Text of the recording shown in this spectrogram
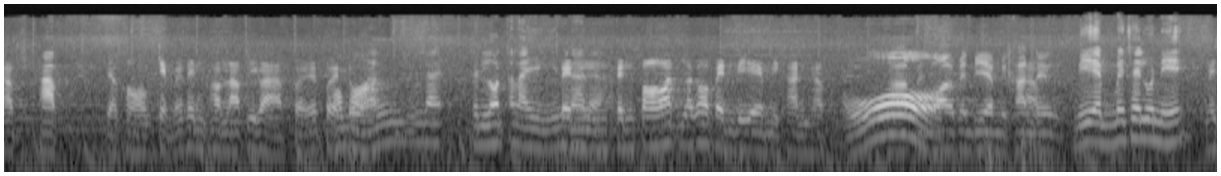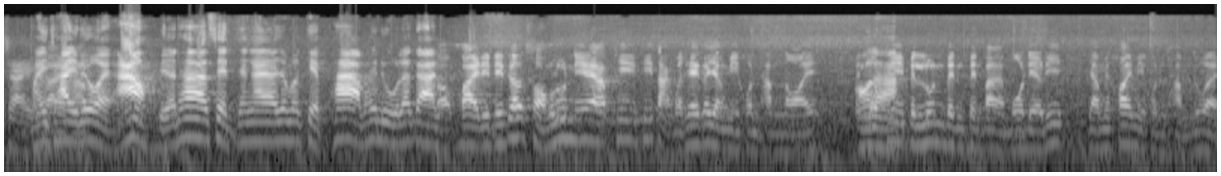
ครับ ครับเดี๋ยวขอเก็บไว้เป็นความลับดีกว่า เปิดไว้เปิดพอหมตัอวได้เป็นรถอะไรอย่างนี้เป็ไม่นได้เลยเป็นปอร์แล้วก็เป็น BM อีกคันครับ โอ้ครับเป็นปอร์เป็น BM อีกคันหนึ่ง BM ไม่ใช่รุ่นนี้ ไม่ใช่ไม่ใช่ใช่ครับด้วย อ้าว เดี๋ยวถ้าเสร็จยังไงเราจะมาเก็บภาพให้ดูแล้วกันต่อไปนิดๆก็สองรุ่นนี้นะครับที่ที่ต่างประเทศก็ยังมีคนทำน้อย อ๋อเหรอฮะ เป็นรถที่เป็นรุ่นเป็นเป็นโมเดลที่ยังไม่ค่อยมีคนทำด้วย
